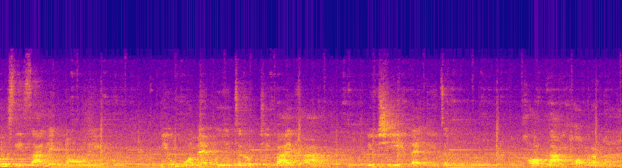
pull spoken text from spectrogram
ก้มศีรษะเล็กน้อย นิ้วหัวแม่มือจรดที่ปลายคางนิ้วชี้แตะที่จมูกพร้อมหลังพอประมาณ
